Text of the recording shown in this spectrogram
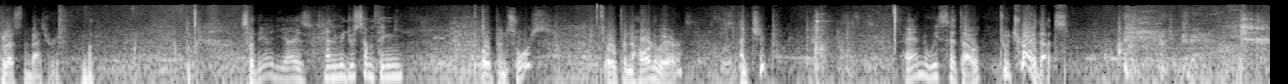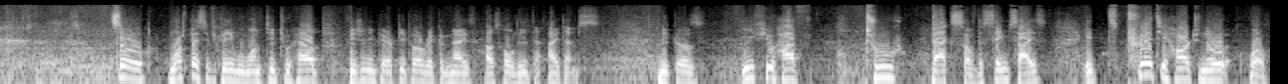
plus the battery. But so the idea is, can we do something open source, open hardware, and cheap? And we set out to try that. So, more specifically, we wanted to help vision impaired people recognize household items. Because if you have two packs of the same size, it's pretty hard to know, well,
